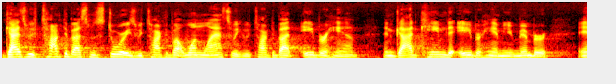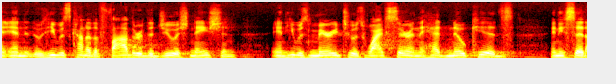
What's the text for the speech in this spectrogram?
Guys, we've talked about some stories. We talked about one last week. We talked about Abraham, and God came to Abraham, you remember, and, and he was kind of the father of the Jewish nation, and he was married to his wife Sarah, and they had no kids. And he said,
